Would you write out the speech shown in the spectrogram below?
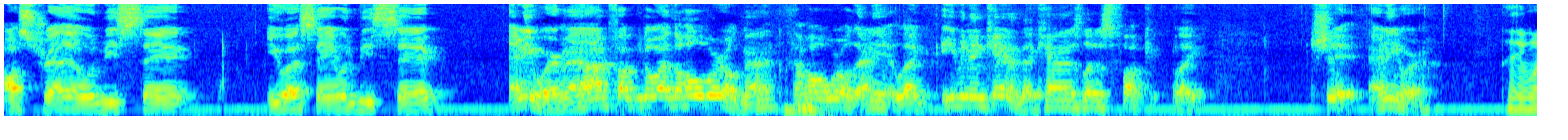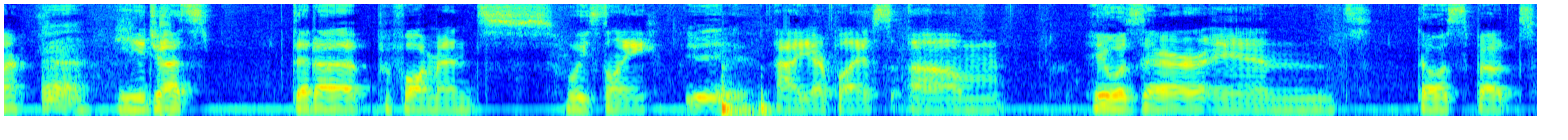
Australia would be sick. USA would be sick. Anywhere, man. I'd fucking go at the whole world, man. The whole world. Any like even in Canada. Canada's lit as fuck. Like shit. Anywhere. Anywhere? Yeah. You just did a performance recently Yeah. at your place. Um, he was there and tell us about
